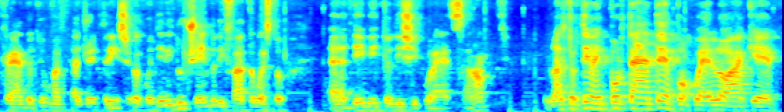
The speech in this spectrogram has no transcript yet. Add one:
creandoti un vantaggio intrinseco e quindi riducendo di fatto questo eh, debito di sicurezza no? un altro tema importante è un po' quello anche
